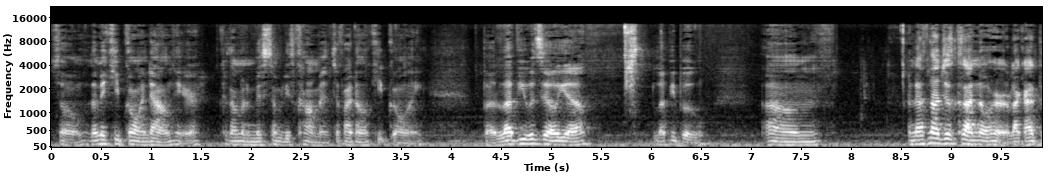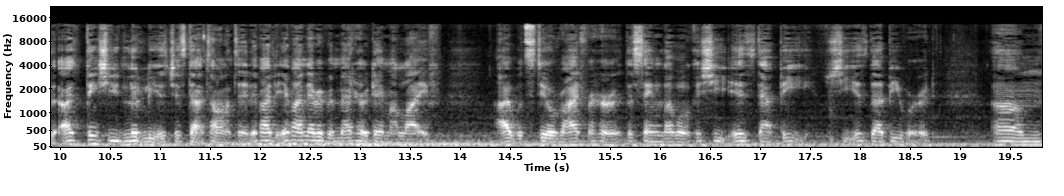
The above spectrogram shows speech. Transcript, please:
So let me keep going down here because I'm gonna miss somebody's comments if I don't keep going. But love you, Azealia. Love you, boo. Um, and that's not just because I know her. Like I, I think she literally is just that talented. If I if I never even met her a day in my life, I would still ride for her at the same level because she is that B. She is that B word. Um,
